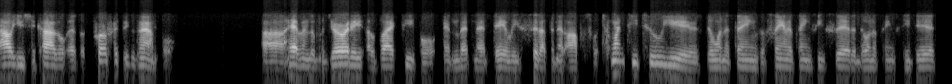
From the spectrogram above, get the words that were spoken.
I'll use Chicago as a perfect example. Uh, having the majority of black people and letting that Daley sit up in that office for 22 years, doing the things, and saying the things he said, and doing the things he did.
